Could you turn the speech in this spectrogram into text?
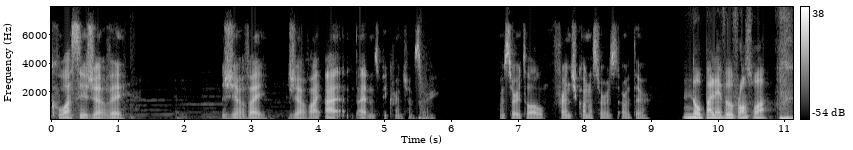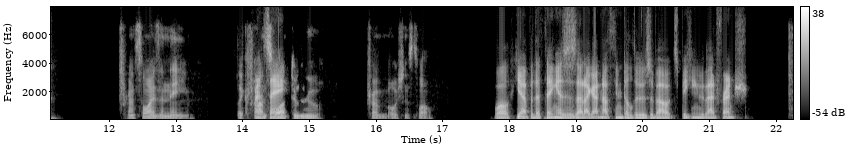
Kouassi Gervais. Gervais. Gervais. I, I don't speak French, I'm sorry. I'm sorry to all French connoisseurs out there. no parlez-vous, François. Francois is a name. Like Francais? Francois Toulour from Ocean's 12. Well, yeah, but the thing is, is that I got nothing to lose about speaking bad French.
